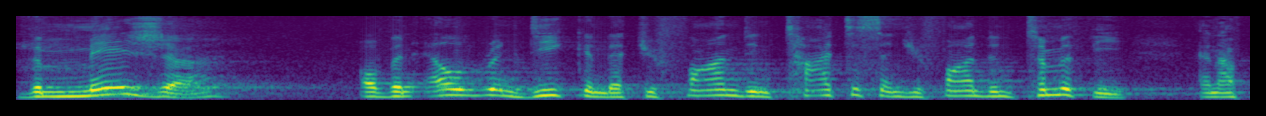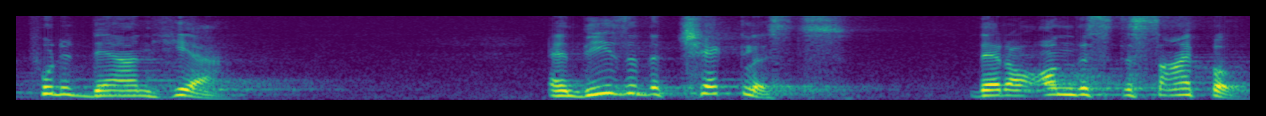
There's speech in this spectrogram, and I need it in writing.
the measure of an elder and deacon that you find in Titus and you find in Timothy, and I've put it down here. And these are the checklists that are on this disciple.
